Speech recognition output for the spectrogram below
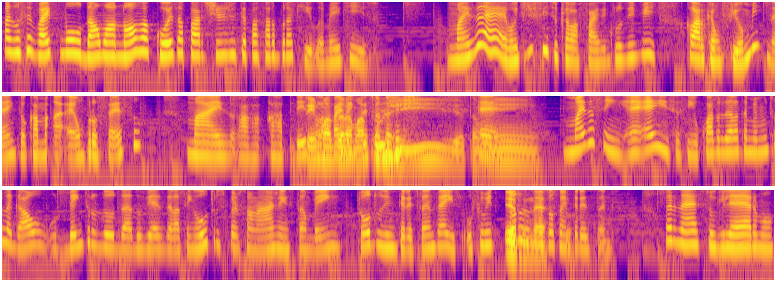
Mas você vai moldar uma nova coisa a partir de ter passado por aquilo. É meio que isso. Mas é, é muito difícil o que ela faz. Inclusive, claro que é um filme, né? Então é um processo, mas a, a rapidez Tem que uma ela faz é impressionante. dramaturgia também. Mas assim, é, é isso, assim, o quadro dela também é muito legal. Dentro do, da- do viés dela tem outros personagens também, todos interessantes. É isso. O filme, todas as Ernesto. pessoas são interessantes. O Ernesto, o Guilhermo,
